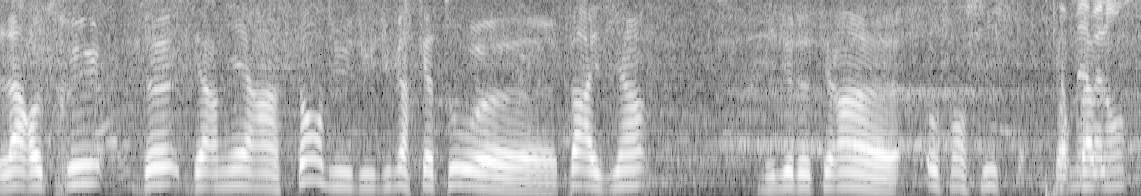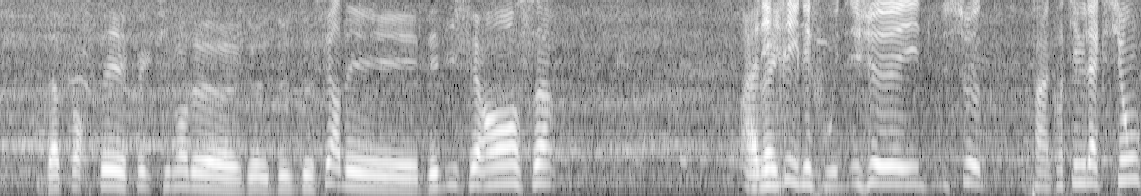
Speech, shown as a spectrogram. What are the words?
La recrue de dernier instant du, du- du mercato parisien. Milieu de terrain offensif, Formé à capable Valence. d'apporter effectivement, de, de- de- de faire des, des différences. Avec- Allegri, il est fou. Je- ce- enfin, quand il y a eu l'action,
